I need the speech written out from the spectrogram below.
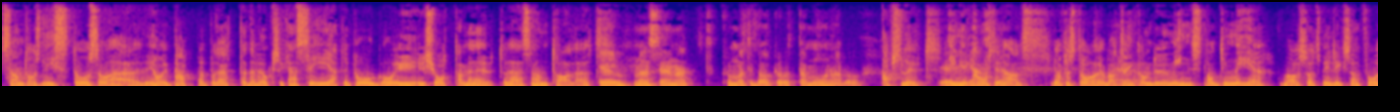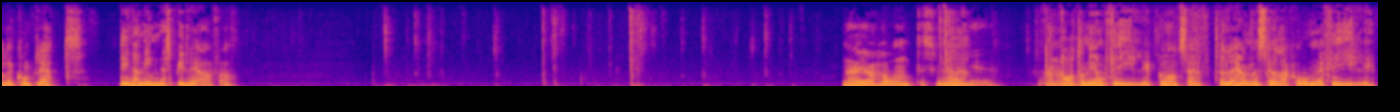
samtalslistor och så här. Vi har ju papper på detta där vi också kan se att det pågår i 28 minuter det här samtalet. Jo, men sen att komma tillbaka åtta månader. Absolut, inget ganska- konstigt alls. Jag förstår. Jag bara tänker om du minns någonting mer. Bara så att vi liksom får det komplett. Dina minnesbilder i alla fall. Nej, jag har inte så mycket. annat. Pratar ni om Filip på något sätt? Eller hennes relation med Filip?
